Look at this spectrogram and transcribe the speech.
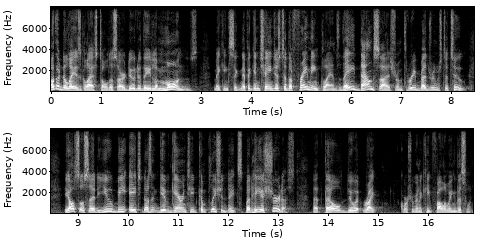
Other delays, Glass told us, are due to the Limons making significant changes to the framing plans. They downsized from three bedrooms to two. He also said UBH doesn't give guaranteed completion dates, but he assured us that they'll do it right. Of course, we're going to keep following this one.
